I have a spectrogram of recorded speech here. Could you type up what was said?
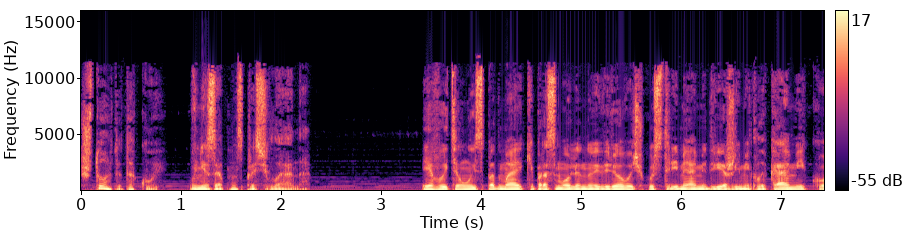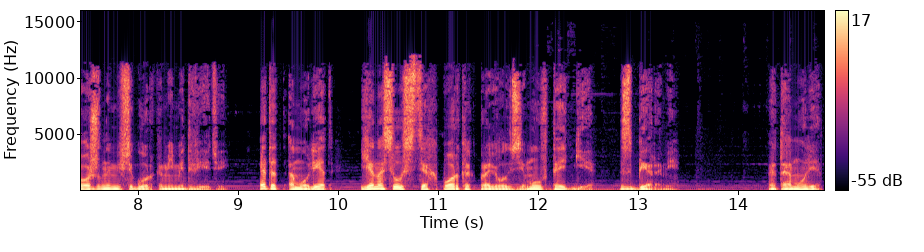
«Что это такое?» — внезапно спросила она. Я вытянул из-под майки просмоленную веревочку с тремя медвежьими клыками и кожаными фигурками медведей. Этот амулет я носил с тех пор, как провел зиму в тайге с берами. Это амулет.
